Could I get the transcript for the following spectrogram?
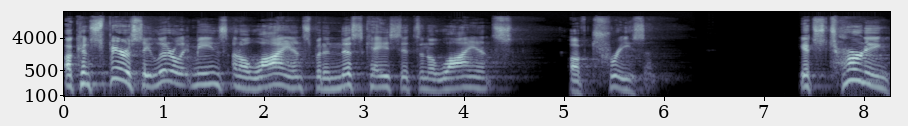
A conspiracy literally means an alliance, but in this case, it's an alliance of treason. It's turning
